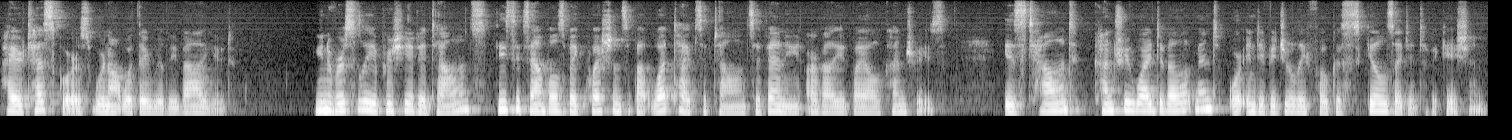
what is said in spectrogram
higher test scores were not what they really valued. Universally appreciated talents? These examples beg questions about what types of talents, if any, are valued by all countries. Is talent countrywide development or individually focused skills identification?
